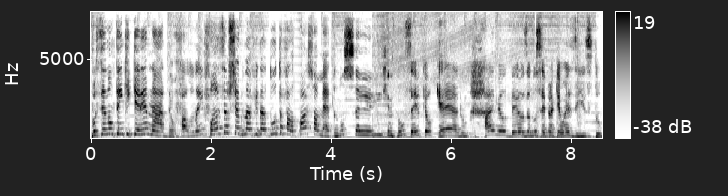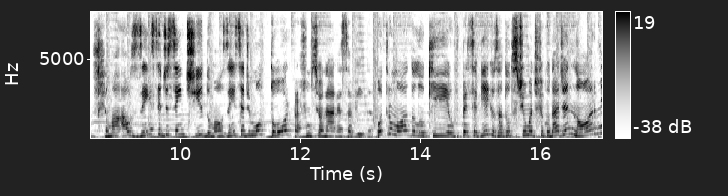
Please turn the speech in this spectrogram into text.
Você não tem que querer nada. Eu falo na infância, eu chego na vida adulta falo, qual é a sua meta? Não sei, não sei o que eu quero. Ai, meu Deus, eu não sei para que eu existo. É uma ausência de sentido sentido, uma ausência de motor para funcionar nessa vida. Outro módulo que eu percebia que os adultos tinham uma dificuldade enorme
